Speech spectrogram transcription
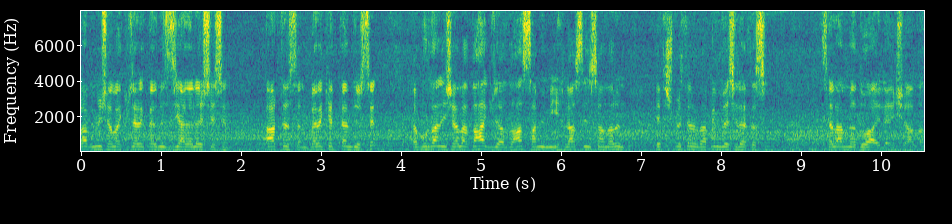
Rabbim inşallah güzelliklerimizi ziyadeleştirsin, artırsın, bereketlendirsin ve buradan inşallah daha güzel, daha samimi, ihlaslı insanların yetişmesine Rabbim vesile kılsın. Selam ve dua ile inşallah.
